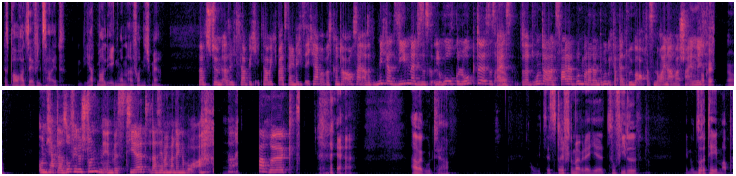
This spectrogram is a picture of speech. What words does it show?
Das braucht halt sehr viel Zeit. Und die hat man halt irgendwann einfach nicht mehr. Das stimmt. Also ich glaube, ich, ich glaube, ich weiß gar nicht, welches ich habe, aber es könnte auch sein. Also nicht das Siebener, dieses hochgelobte, es ist ja. eins da drunter oder zwei da drunter oder da drüber. Ich glaube, da drüber auch das Neuner wahrscheinlich. Okay. Ja. Und ich habe da so viele Stunden investiert, dass ich manchmal denke, boah, hm. verrückt. ja. Aber gut, ja. Jetzt driften wir wieder hier zu viel in unsere Themen ab.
